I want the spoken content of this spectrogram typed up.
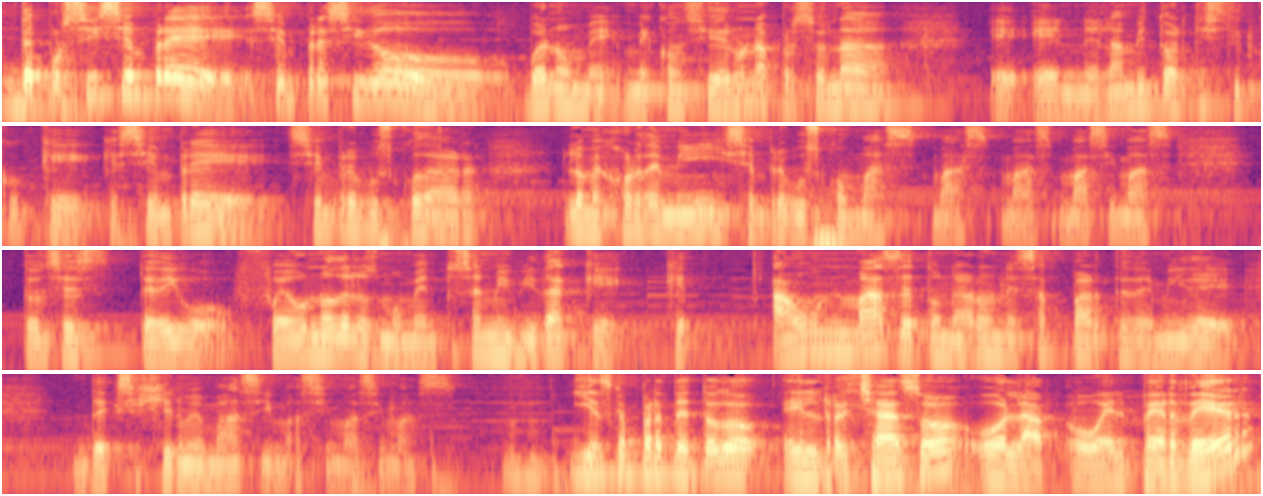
de por sí siempre, siempre he sido, bueno, me, me considero una persona eh, en el ámbito artístico que, que, siempre, siempre busco dar lo mejor de mí y siempre busco más, más, más, más y más. Entonces, te digo, fue uno de los momentos en mi vida que, que aún más detonaron esa parte de mí de, de exigirme más y más y más y más. Y es que aparte de todo, el rechazo o, la, o el perder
